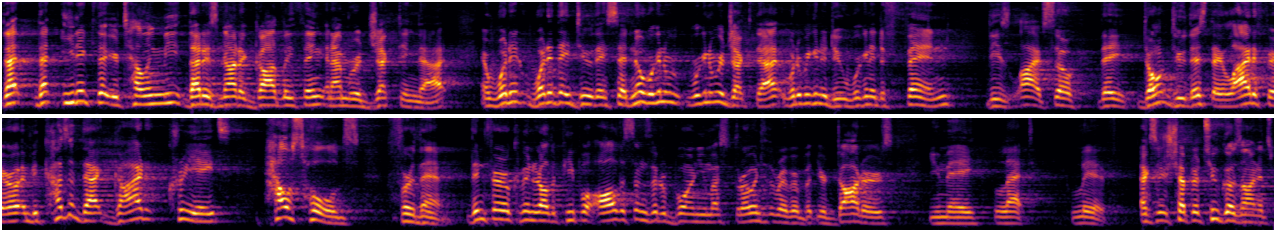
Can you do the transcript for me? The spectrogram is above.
That, that edict that you're telling me, that is not a godly thing, and I'm rejecting that. And what did, what did they do? They said, no, we're gonna, we're gonna reject that. What are we gonna do? We're gonna defend these lives. So they don't do this, they lie to Pharaoh, and because of that, God creates households for them. Then Pharaoh commanded all the people, all the sons that are born you must throw into the river, but your daughters you may let live. Exodus chapter 2 goes on. It's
